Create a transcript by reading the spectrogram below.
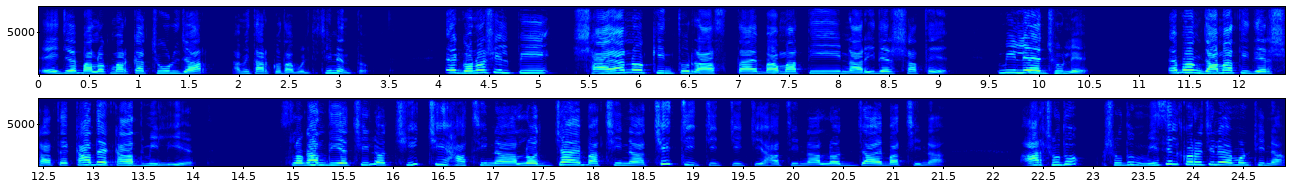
এই যে বালক মার্কা চুল যার আমি তার কথা বলছি, চিনেন তো? এই গণশিল্পী সায়ানও কিন্তু রাস্তায় বামাতি নারীদের সাথে মিলে ঝুলে এবং জামাতিদের সাথে কাঁধে কাঁধ মিলিয়ে স্লোগান দিয়েছিল, ছি ছি, হাসিনা, লজ্জায় বাঁচি না, ছি ছি ছি ছি ছি, হাসিনা, লজ্জায় বাঁচি না। আর শুধু শুধু মিছিল করেছিল এমনটি না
